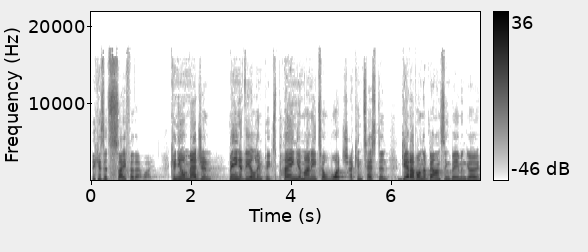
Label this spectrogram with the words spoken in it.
because it's safer that way. Can you imagine being at the Olympics, paying your money to watch a contestant get up on the balancing beam and go,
